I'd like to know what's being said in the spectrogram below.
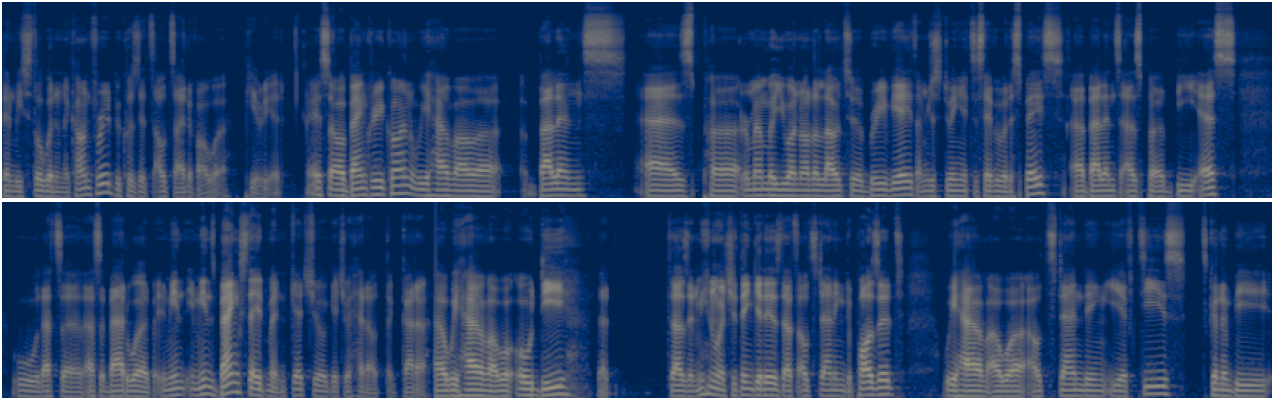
then we still wouldn't account for it because it's outside of our period. Okay, so our bank recon, we have our balance as per, remember you are not allowed to abbreviate. I'm just doing it to save a bit of space. Uh, balance as per BS. Ooh, that's a that's a bad word, but it means it means bank statement. Get your get your head out the gutter. Uh, we have our OD that doesn't mean what you think it is. That's outstanding deposit. We have our outstanding EFTs. It's gonna be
